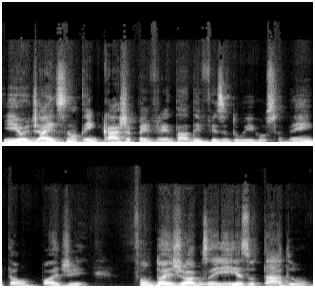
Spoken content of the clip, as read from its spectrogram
e o Giants não tem caixa para enfrentar a defesa do Eagles também, então pode. São dois jogos aí, resultado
